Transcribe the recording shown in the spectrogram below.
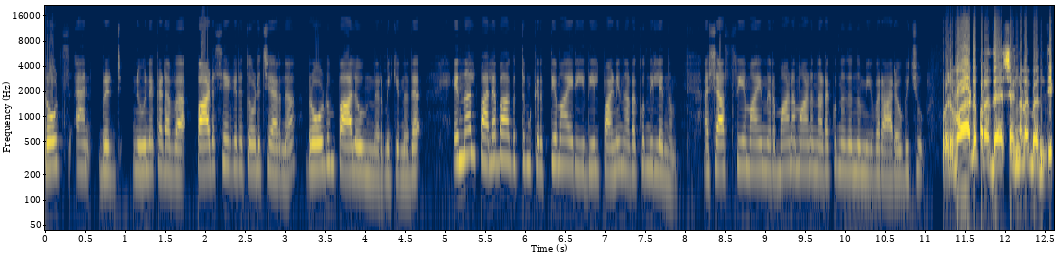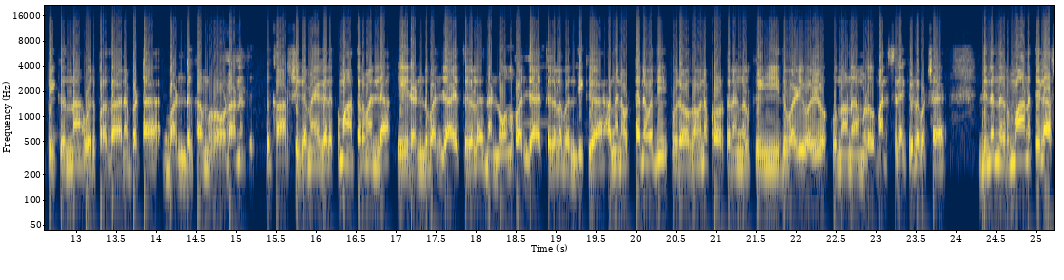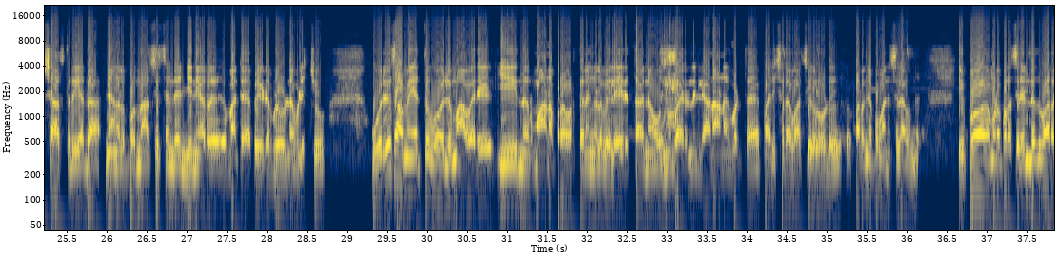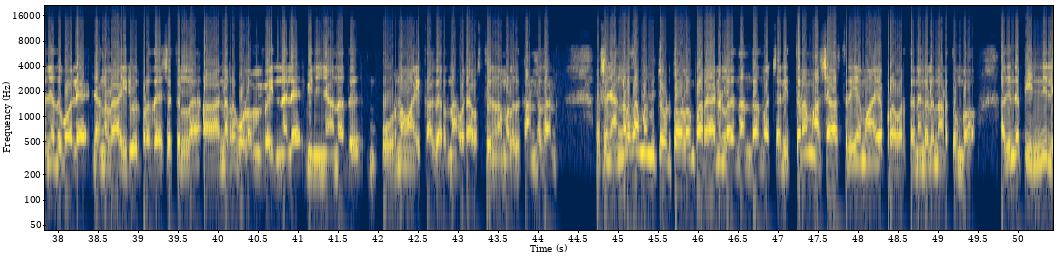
റോഡ്സ് ആൻഡ് ബ്രിഡ്ജ് ന്യൂനക്കടവ് പാടശേഖരത്തോട് ചേർന്ന് റോഡും പാലവും നിർമ്മിക്കുന്നത്. എന്നാൽ പല ഭാഗത്തും കൃത്യമായ രീതിയിൽ പണി നടക്കുന്നില്ലെന്നും അശാസ്ത്രീയമായ നിർമ്മാണമാണ് നടക്കുന്നതെന്നും ഇവർ ആരോപിച്ചു. ഒരുപാട് പ്രദേശങ്ങളെ ബന്ധിപ്പിക്കുന്ന ഒരു പ്രധാനപ്പെട്ട ബണ്ട് കം റോഡാണിത്. കാർഷിക മേഖലക്ക് മാത്രമല്ല ഈ രണ്ട് പഞ്ചായത്തുകളെ രണ്ടു മൂന്ന് പഞ്ചായത്തുകളെ ബന്ധിക്കുക അങ്ങനെ ഒട്ടനവധി പുരോഗമന പ്രവർത്തനങ്ങൾക്ക് ഈ ഇതുവഴി വഴിവെക്കുമെന്നാണ് നമ്മൾ മനസ്സിലാക്കിയുള്ളത് പക്ഷേ ഇതിന്റെ നിർമ്മാണത്തിലെ അശാസ്ത്രീയത ഞങ്ങളിപ്പോ ഒന്ന് അസിസ്റ്റന്റ് എഞ്ചിനീയർ മറ്റേ പി ഡബ്ല്യുഡിനെ വിളിച്ചു. ഒരു സമയത്ത് പോലും അവർ ഈ നിർമ്മാണ പ്രവർത്തനങ്ങൾ വിലയിരുത്താനോ ഒന്നും വരുന്നില്ല എന്നാണ് ഇവിടുത്തെ പരിസരവാസികളോട് പറഞ്ഞപ്പോൾ മനസ്സിലാവുന്നത്. ഇപ്പോ നമ്മുടെ പ്രസിഡന്റ് പറഞ്ഞതുപോലെ ഞങ്ങളുടെ അയിരൂർ പ്രദേശത്തുള്ള ആനറ കുളം ഇപ്പൊ ഇന്നലെ വിനിഞ്ഞാന്നത് പൂർണമായി തകർന്ന ഒരവസ്ഥയിൽ നമ്മളത് കണ്ടതാണ്. പക്ഷെ ഞങ്ങളെ സംബന്ധിച്ചിടത്തോളം പറയാനുള്ളത് എന്താന്ന് വെച്ചാൽ ഇത്തരം അശാസ്ത്രീയമായ പ്രവർത്തനങ്ങൾ നടത്തുമ്പോൾ അതിന്റെ പിന്നിൽ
